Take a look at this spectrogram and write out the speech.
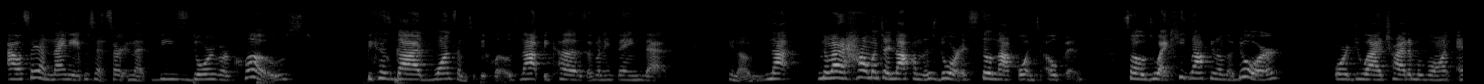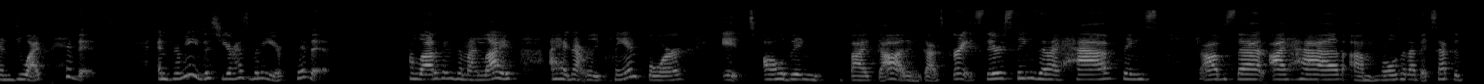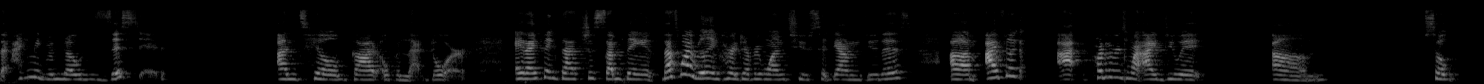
I'll say I'm 98% certain that these doors are closed because God wants them to be closed, not because of anything that, you know, not no matter how much I knock on this door, it's still not going to open. So, do I keep knocking on the door or do I try to move on and do I pivot? And for me, this year has been a year pivot. A lot of things in my life I had not really planned for. It's all been by God and God's grace. There's things that I have, things, jobs that I have, um, roles that I've accepted that I didn't even know existed until God opened that door. And I think that's just something, that's why I really encourage everyone to sit down and do this. Um, I feel like I, part of the reason why I do it, um, so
